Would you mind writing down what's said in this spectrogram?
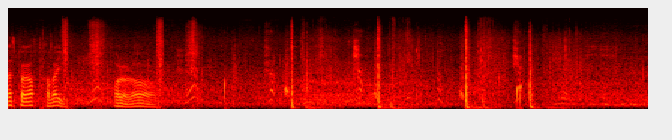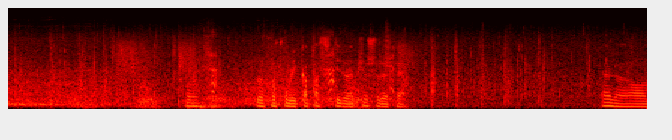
Ah c'est pas grave, travail. Oh là là. Donc faut que je trouve les capacités de la pioche de fer. Alors...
